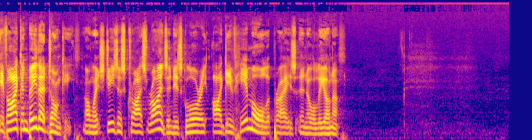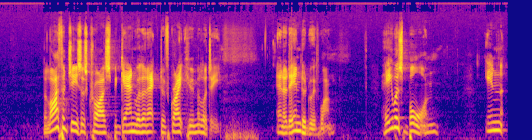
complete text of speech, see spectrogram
If I can be that donkey on which Jesus Christ rides in his glory, I give him all the praise and all the honour. The life of Jesus Christ began with an act of great humility, and it ended with one. He was born in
